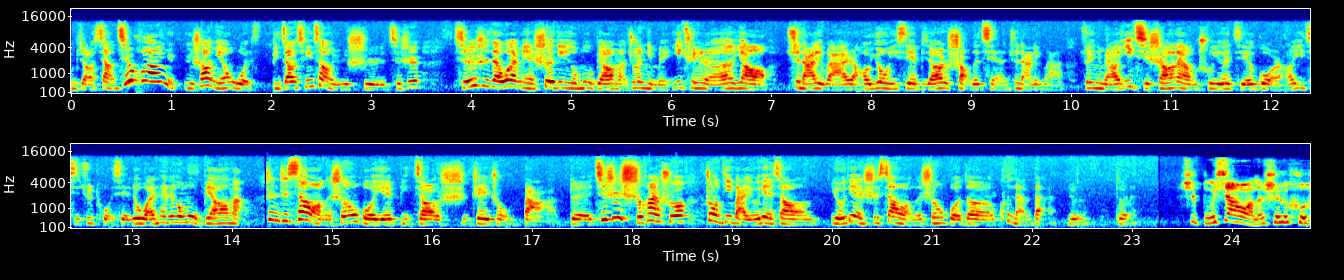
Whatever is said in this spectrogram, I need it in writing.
就比较像，其实《花样女与少年》，我比较倾向于是，其实其实是在外面设定一个目标嘛，就是你们一群人要去哪里玩，然后用一些比较少的钱去哪里玩，所以你们要一起商量出一个结果，然后一起去妥协，就完成这个目标嘛。甚至向往的生活也比较是这种吧。对，其实实话说，种地吧有点像，有点是向往的生活的困难版，对对，是不向往的生活。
